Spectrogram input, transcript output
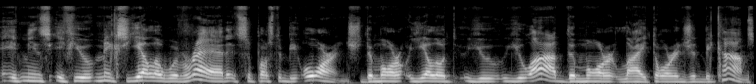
It means if you mix yellow with red, it's supposed to be orange. The more yellow you you add, the more light orange it becomes.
